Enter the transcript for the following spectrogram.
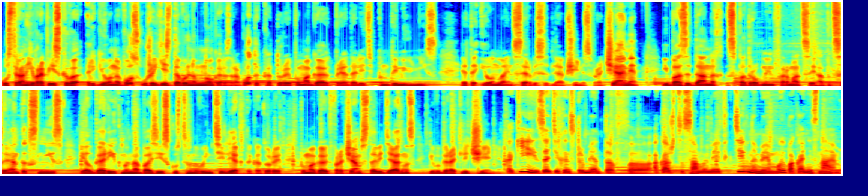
У стран Европейского региона ВОЗ уже есть довольно много разработок, которые помогают преодолеть пандемию НИС. Это и онлайн-сервисы для общения с врачами, и базы данных с подробной информацией о пациентах с НИС, и алгоритмы на базе искусственного интеллекта, которые помогают врачам ставить диагноз и выбирать лечение. Какие из этих инструментов э, окажутся самыми эффективными, мы пока не знаем.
